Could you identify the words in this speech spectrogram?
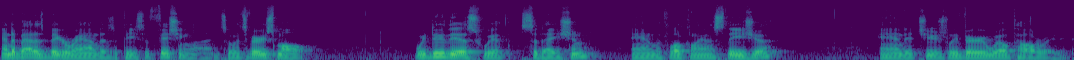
and about as big around as a piece of fishing line, so it's very small. We do this with sedation and with local anesthesia, and it's usually very well tolerated.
